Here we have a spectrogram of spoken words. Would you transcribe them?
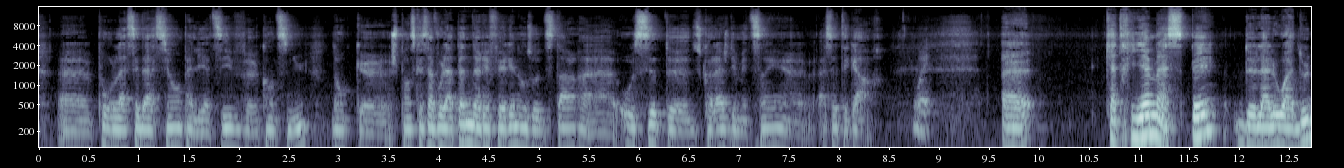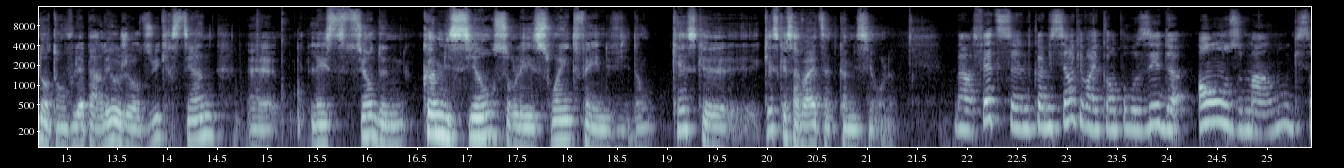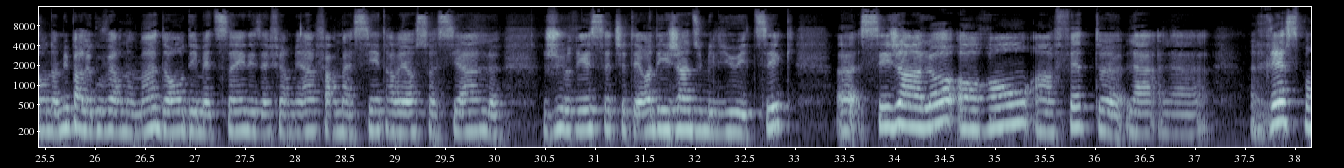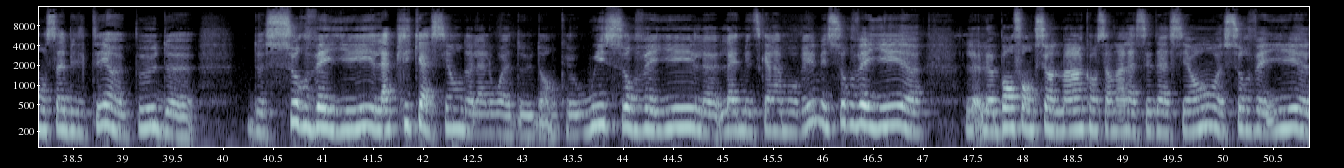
pour la sédation palliative continue. Donc, je pense que ça vaut la peine de référer nos auditeurs au site du Collège des médecins à cet égard. Oui. Quatrième aspect de la loi 2 dont on voulait parler aujourd'hui, Christiane, euh, l'institution d'une commission sur les soins de fin de vie. Donc, qu'est-ce que, que ça va être cette commission-là? Ben, en fait, c'est une commission qui va être composée de 11 membres qui sont nommés par le gouvernement, dont des médecins, des infirmières, pharmaciens, travailleurs sociaux, juristes, etc., des gens du milieu éthique. Euh, ces gens-là auront en fait euh, la responsabilité un peu de, de surveiller l'application de la loi 2. Donc, euh, oui, surveiller l'aide médicale à mourir, mais surveiller euh, le, bon fonctionnement concernant la sédation, euh, surveiller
